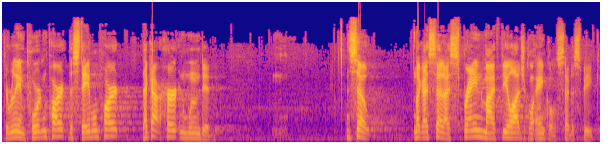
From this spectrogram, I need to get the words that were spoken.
the really important part, the stable part, that got hurt and wounded. And so, like I said, I sprained my theological ankles, so to speak.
